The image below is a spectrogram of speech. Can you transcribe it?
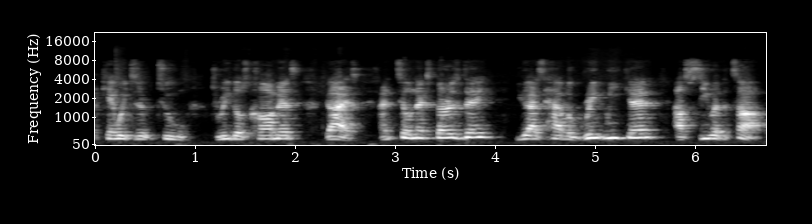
I can't wait to, to, to read those comments. Guys, until next Thursday, you guys have a great weekend. I'll see you at the top.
